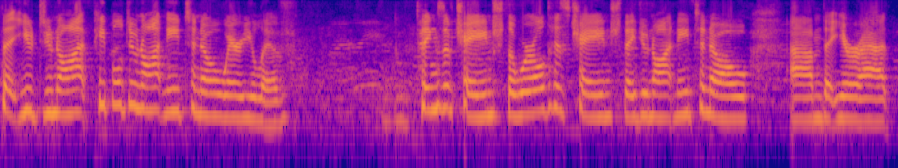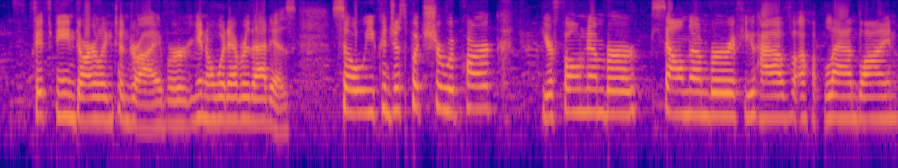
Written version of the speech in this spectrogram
That you do not, people do not need to know where you live. Things have changed. The world has changed. They do not need to know um, that you're at 15 Darlington Drive or, you know, whatever that is. So you can just put Sherwood Park, your phone number, cell number if you have a landline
